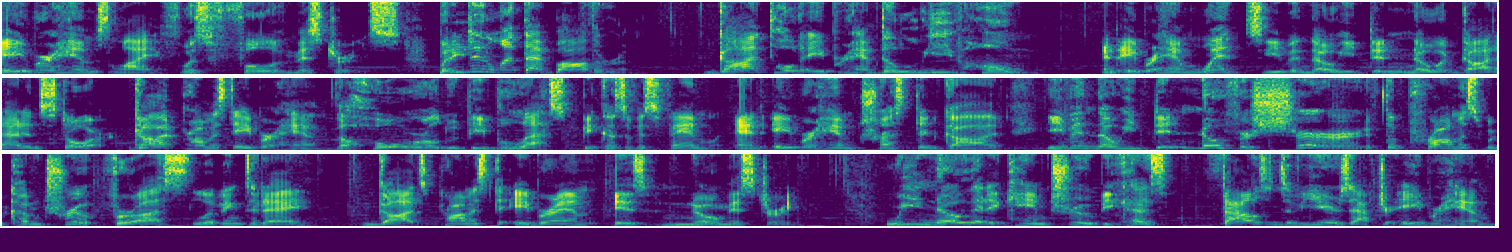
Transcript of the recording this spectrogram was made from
Abraham's life was full of mysteries, but he didn't let that bother him. God told Abraham to leave home, and Abraham went, even though he didn't know what God had in store. God promised Abraham the whole world would be blessed because of his family, and Abraham trusted God even though he didn't know for sure if the promise would come true. For us living today, God's promise to Abraham is no mystery. We know that it came true because thousands of years after Abraham,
